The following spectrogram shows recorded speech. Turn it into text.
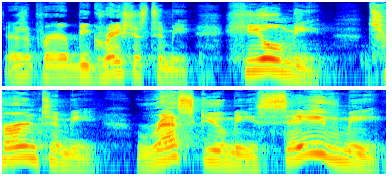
There's a prayer. Be gracious to me. Heal me. Turn to me. Rescue me. Save me.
